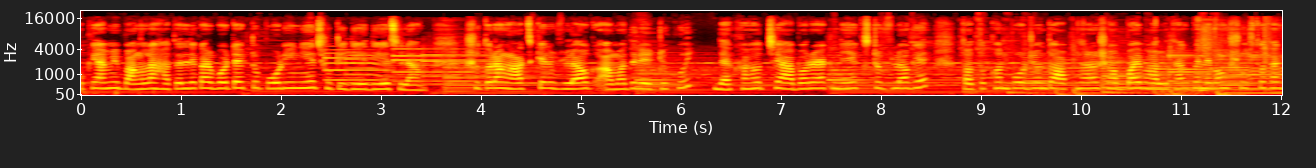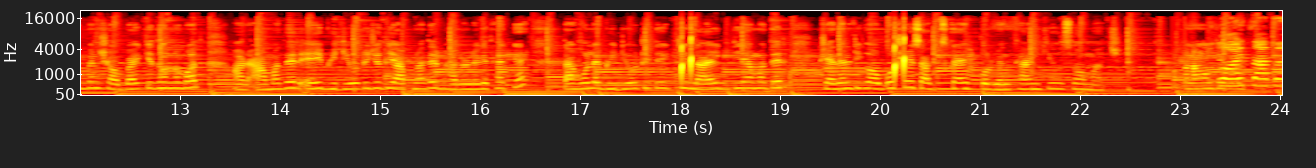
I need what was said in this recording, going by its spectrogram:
ওকে আমি বাংলা হাতের লেখার বইটা একটু পড়িয়ে নিয়ে ছুটি দিয়ে দিয়েছিলাম। সুতরাং আজকের ভ্লগ আমাদের এটুকুই। দেখা হচ্ছে আবারও এক নেক্সট ভ্লগে ততক্ষণ পর্যন্ত আপনারা সবাই ভালো থাকবেন এবং সুস্থ থাকবেন। সবাইকে ধন্যবাদ। আর আমাদের এই ভিডিওটি যদি আপনাদের ভালো লেগে থাকে, তাহলে ভিডিওটিতে একটি লাইক দিয়ে আমাদের চ্যানেলটিকে অবশ্যই সাবস্ক্রাইব করবেন। থ্যাংক ইউ সো মাচ আঙুল দিয়ে তাতা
